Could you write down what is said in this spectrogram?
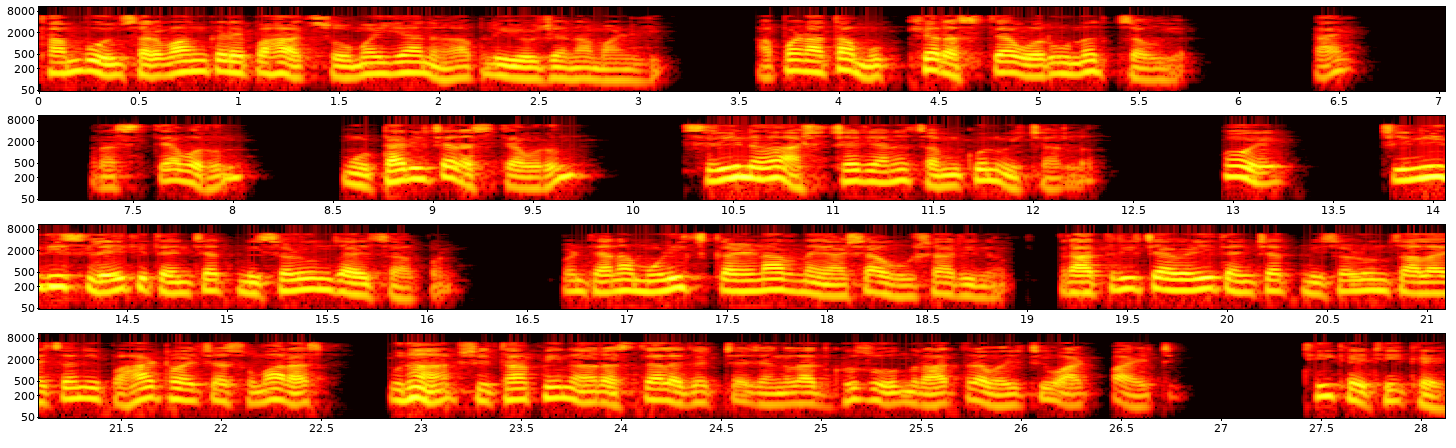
थांबून सर्वांकडे पाहत सोमय्यानं आपली योजना मांडली. आपण आता मुख्य रस्त्यावरूनच जाऊया. काय? रस्त्यावरून मोटारीच्या रस्त्यावरून श्रीनं आश्चर्यानं चमकून विचारलं होय चिनी दिसले की त्यांच्यात मिसळून जायचं आपण पण त्यांना मुळीच कळणार नाही अशा हुशारीनं. रात्रीच्या वेळी त्यांच्यात मिसळून चालायचं आणि पहाट व्हायच्या सुमारास पुन्हा शिताफीनं रस्त्यालगतच्या जंगलात घुसून रात्र व्हायची वाट पाहायची. ठीक आहे ठीक आहे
